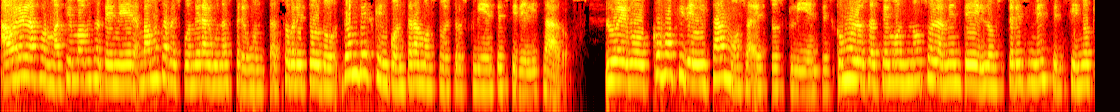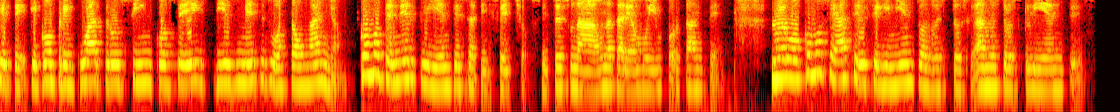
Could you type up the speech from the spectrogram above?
Ahora en la formación vamos a tener, vamos a responder algunas preguntas, sobre todo, ¿dónde es que encontramos nuestros clientes fidelizados? Luego, ¿cómo fidelizamos a estos clientes? ¿Cómo los hacemos no solamente los tres meses, sino que, que compren cuatro, cinco, seis, diez meses o hasta un año? ¿Cómo tener clientes satisfechos? Esto es una, una tarea muy importante. Luego, ¿cómo se hace el seguimiento a nuestros, a nuestros clientes?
